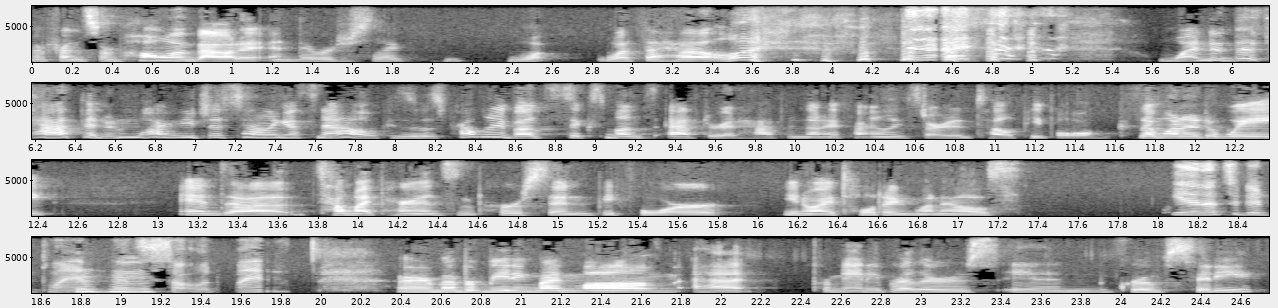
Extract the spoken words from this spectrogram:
my friends from home about it, and they were just like, "What? What the hell? when did this happen? And why are you just telling us now?" Because it was probably about six months after it happened that I finally started to tell people because I wanted to wait and uh, tell my parents in person before you know I told anyone else. Yeah, that's a good plan. Mhm. That's a solid plan. I remember meeting my mom at Primanti Brothers in Grove City.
